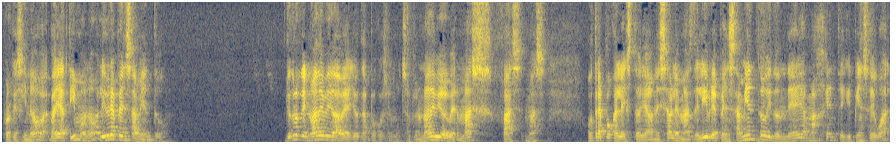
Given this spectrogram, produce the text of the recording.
Porque si no, vaya timo, ¿no? Libre pensamiento. Yo creo que no ha debido haber, yo tampoco sé mucho, pero no ha debido haber más, más otra época en la historia donde se hable más de libre pensamiento y donde haya más gente que piensa igual.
